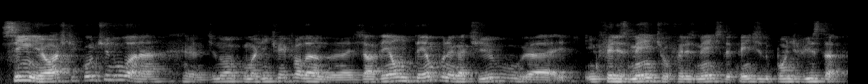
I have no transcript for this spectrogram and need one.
Sim, eu acho que continua, né? De novo, como a gente vem falando, né? já vem há um tempo negativo, é, infelizmente ou felizmente, depende do ponto de vista,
